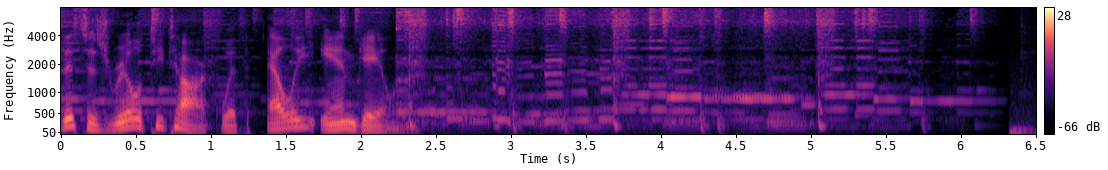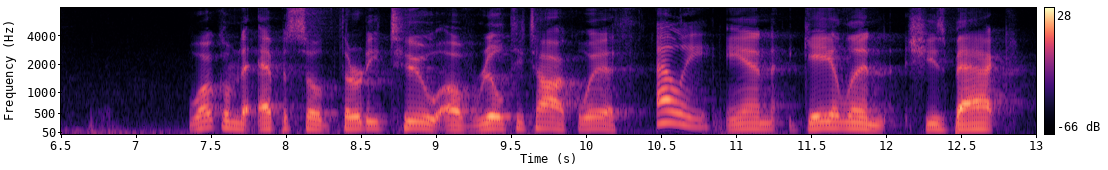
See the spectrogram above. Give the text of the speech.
This is Realty Talk with Ellie and Gaelan. Welcome to episode 32 of Realty Talk with Ellie. and Gaelan. She's back,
